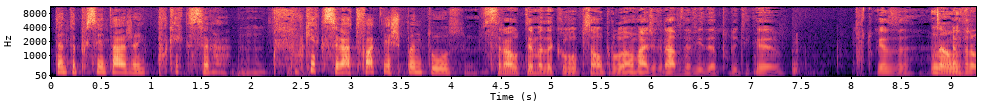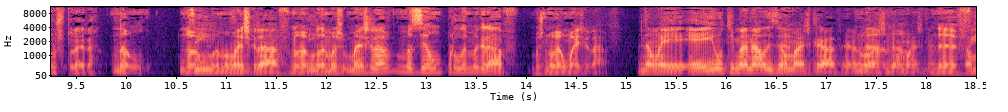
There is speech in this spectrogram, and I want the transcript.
tanta percentagem. Porquê que será? Porquê que será? De facto, é espantoso. Será o tema da corrupção o problema mais grave da vida política portuguesa? Não. Araújo Pereira. Não, não Sim, é o problema mais sim. grave. Não é o problema mais grave, mas é um problema grave. Mas não é o mais grave. Não, é, é em última análise é o mais grave. Eu não, acho que é o não. mais grave. Na É o vida mais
